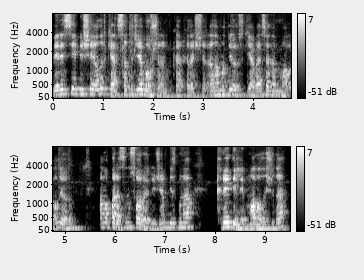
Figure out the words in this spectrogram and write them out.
Veresiye bir şey alırken satıcıya borçlanırdık arkadaşlar. Adama diyoruz ki ya ben senden bu mal alıyorum ama parasını sonra ödeyeceğim. Biz buna kredili mal alışı da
